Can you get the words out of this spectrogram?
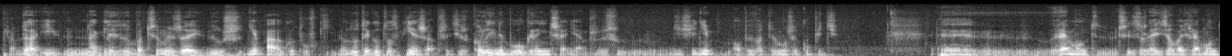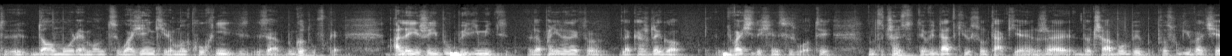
prawda? I nagle zobaczymy, że już nie ma gotówki. No do tego to zmierza. Przecież kolejne były ograniczenia. Przecież dzisiaj nie, obywatel może kupić remont, czy zrealizować remont domu, remont łazienki, remont kuchni za gotówkę. Ale jeżeli byłby limit dla pani redaktor, dla każdego 20 tysięcy złotych, no to często te wydatki już są takie, że to trzeba byłoby posługiwać się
